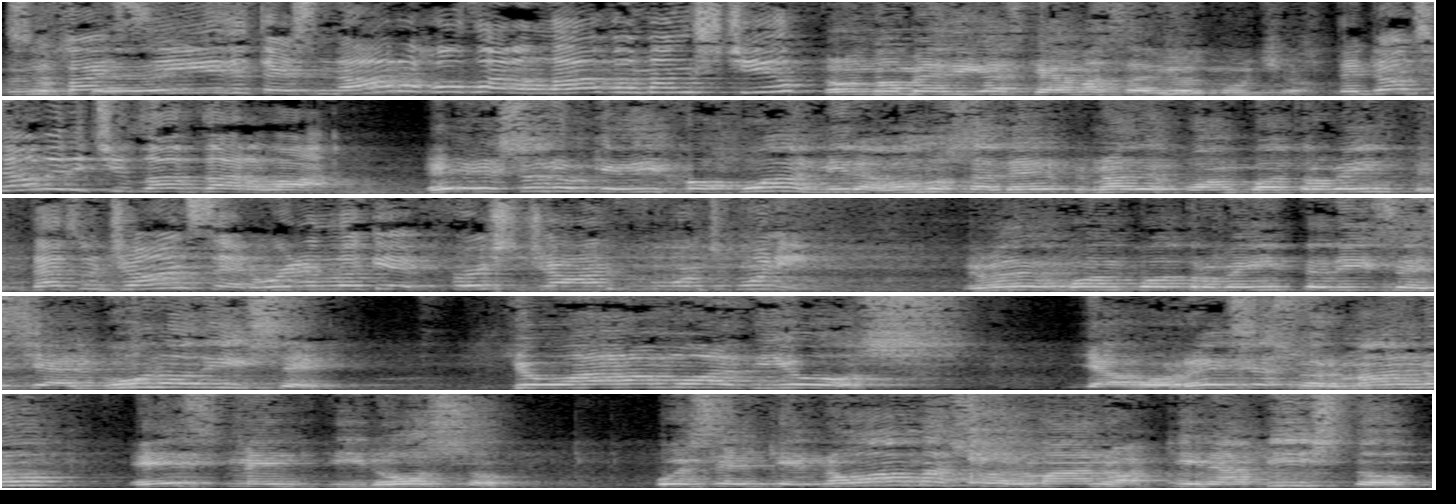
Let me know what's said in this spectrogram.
So if I ustedes, see that there's not a whole lot of love amongst you, entonces no me digas que amas a Dios mucho. then don't tell me that you love God a lot. Eh, Eso es lo que dijo Juan. Mira, vamos a leer 1 de Juan 4:20. That's what John said. We're going to look at 1 John 4:20. 1 de Juan 4:20 dice, si alguno dice, yo amo a Dios y aborrece a su hermano, es mentiroso. Pues el que no ama a su hermano, a quien ha visto,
